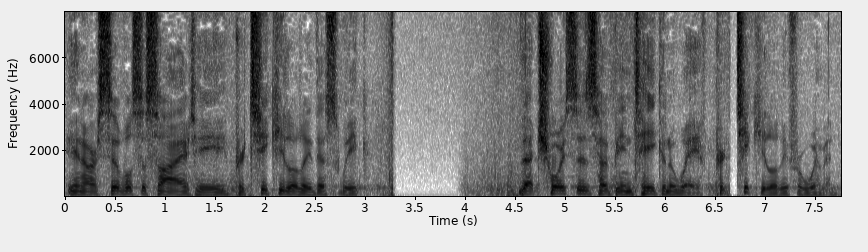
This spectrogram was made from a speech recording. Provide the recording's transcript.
in our civil society, particularly this week, that choices have been taken away, particularly for women.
